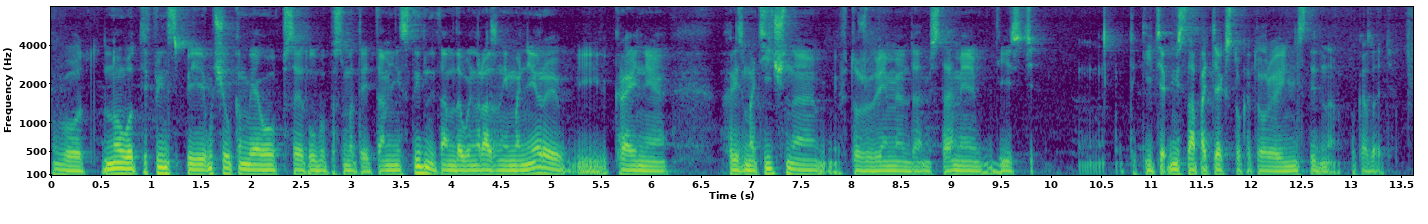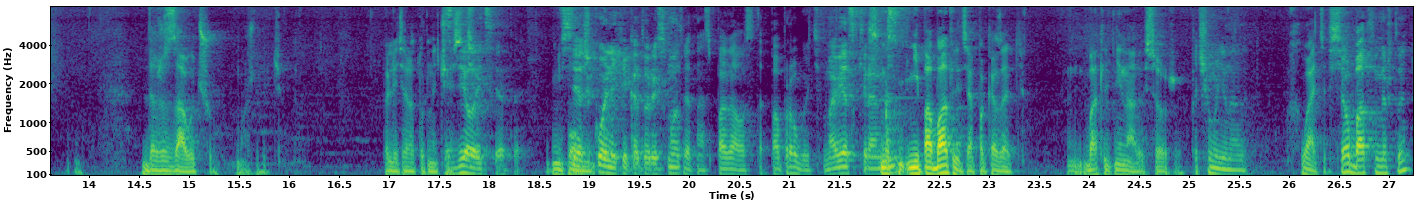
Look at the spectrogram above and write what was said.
Вот. Но вот, и, в принципе, училкам я его посоветовал бы посмотреть. Там не стыдно, там довольно разные манеры и крайне харизматично. И в то же время, да, местами есть такие те- места по тексту, которые не стыдно показать. Даже завучу, может быть, по литературной части. Сделайте это. Не Все помню. школьники, которые смотрят нас, пожалуйста, попробуйте. Мовецкий смысле, не побатлить, а показать. Батлить не надо, все уже. Почему не надо? Хватит. Все, батл мертвы?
